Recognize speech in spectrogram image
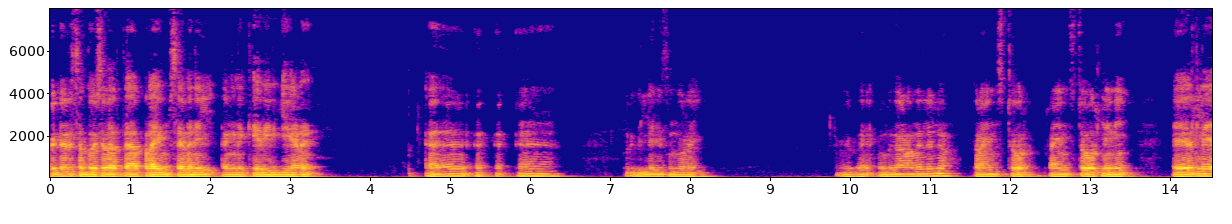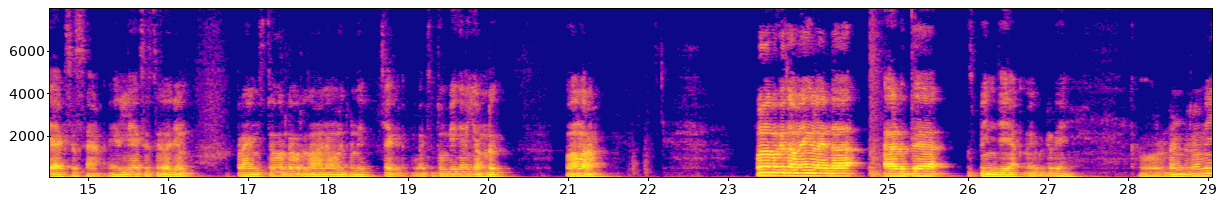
പിന്നെ ഒരു സന്തോഷ വാർത്ത. പ്രൈം സെവനിൽ അങ്ങനെ കയറിയിരിക്കുകയാണ് വില്ലേജസ് ഒന്നും കാണുന്നില്ലല്ലോ പ്രൈം സ്റ്റോർ പ്രൈം സ്റ്റോറിൽ ഇനി എയർലി ആക്സസ് ആണ്. എയർലി ആക്സസ് വരും. പ്രൈം സ്റ്റോറിൽ കുറച്ച് സാധനം വന്നിട്ടുണ്ട്. ചെക്ക് വച്ചത്തുമ്പിയൊക്കെ എനിക്കുണ്ട്. പോകാൻ പറ. അപ്പൊ നമുക്ക് സമയം കളയണ്ട. അടുത്ത സ്പിൻ ചെയ്യാം. എവിടെ ഗോൾഡൻ ക്രമി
